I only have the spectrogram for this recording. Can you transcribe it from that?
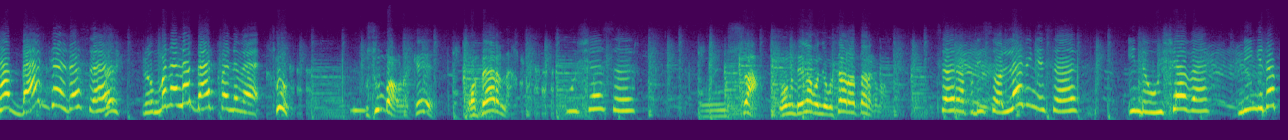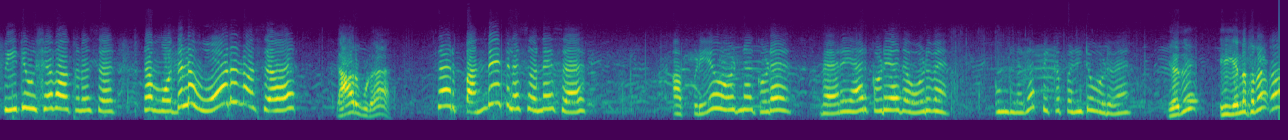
நான் பேட் கேர்ள் தான் சார். ரொம்ப நல்லா பேட் பண்ணுவேன். சு, சும்மா உனக்கு. உன் பேர் என்ன? உஷா சார். உஷா. உங்ககிட்ட எல்லாம் கொஞ்சம் உஷாரா தான் இருக்கணும். சார் அப்படி சொல்லாதீங்க சார். இந்த உஷாவை நீங்க தான் பிடி உஷாவாக்கணும் சார். நான் முதல்ல ஓடணும் சார். யாரு கூட? சார் பந்தயத்துல சொன்னேன் சார். அப்படியே ஓடினா கூட வேற யார் கூட அதை ஓடுவேன். உங்களை தான் பிக்கப் பண்ணிட்டு ஓடுவேன். எது? என்ன சொன்ன?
